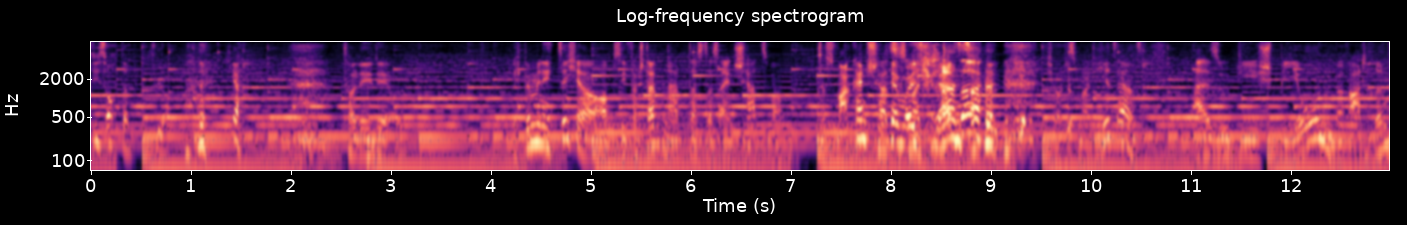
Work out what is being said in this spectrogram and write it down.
Sie ist auch dafür. Ja. Tolle Idee, oder? Ich bin mir nicht sicher, ob sie verstanden hat, dass das ein Scherz war. Das war kein Scherz, Ja, das meinte ich wollte meinte ich jetzt ernst. Also die Spionenberaterin,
